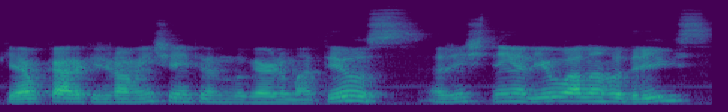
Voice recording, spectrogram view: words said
que é o cara que geralmente entra no lugar do Matheus, a gente tem ali o Alan Rodrigues,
